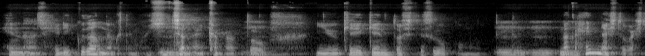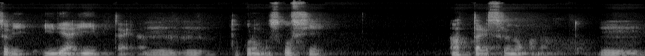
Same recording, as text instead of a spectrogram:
変な話へりくだんなくてもいいんじゃないかなという経験としてすごく思ってうんうんなんか変な人が一人いりゃいいみたいなところも少しあったりするのかなと、うん。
